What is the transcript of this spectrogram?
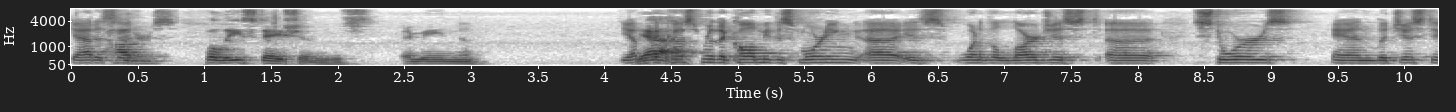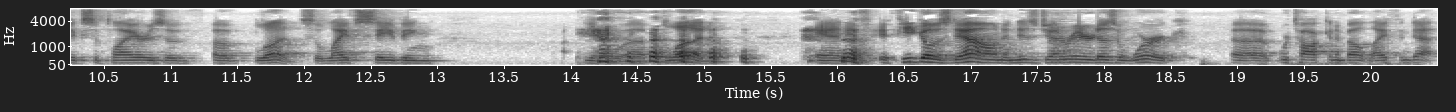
data centers, police stations. I mean, yep. Yep. Yeah. The customer that called me this morning uh, is one of the largest uh, stores and logistics suppliers of, of blood. So life saving, you know, uh, blood. And if, if he goes down and his generator doesn't work, uh, we're talking about life and death.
